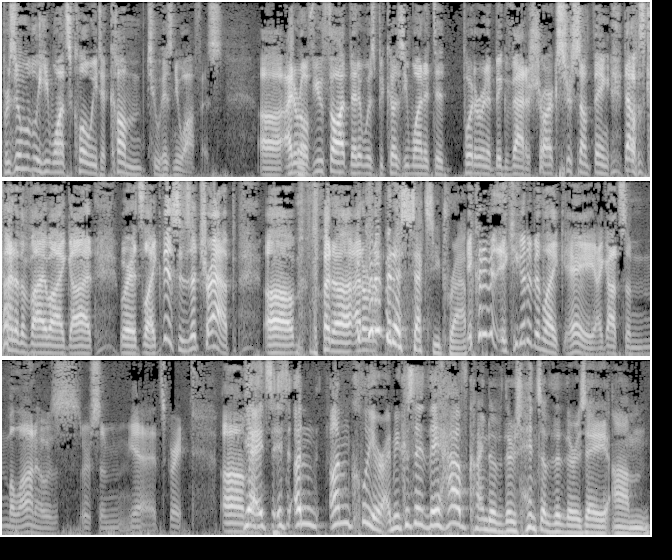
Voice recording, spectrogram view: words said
Presumably he wants Chloe to come to his new office. Uh, I don't know if you thought that it was because he wanted to put her in a big vat of sharks or something. That was kind of the vibe I got, where it's like this is a trap. Um, but uh, I don't It could know. have been a sexy trap. It could have been. He could have been like, "Hey, I got some Milanos or some. Yeah, it's great." Um, yeah, it's it's un, unclear. I mean, because they, they have kind of there's hints of that there's a um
